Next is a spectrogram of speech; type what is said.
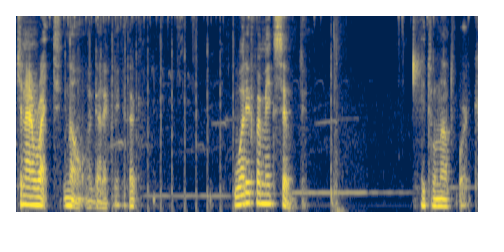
Can I write? No, I gotta click it. Okay. What if I make 17? It will not work.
